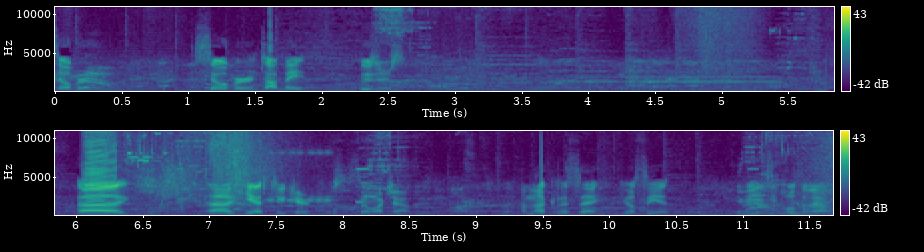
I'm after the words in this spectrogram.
silver, silver top eight, losers. Uh, uh, he has two characters, so watch out. I'm not gonna say. You'll see it if he, pulls it out.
